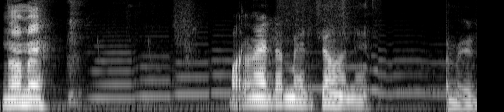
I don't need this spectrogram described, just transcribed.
എന്നാമേ പറഞ്ഞെല്ലാം മേടിച്ചാൽ മോനെ. ഞാൻ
